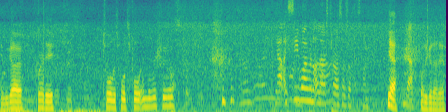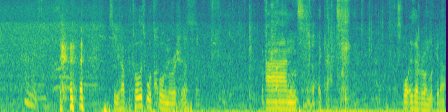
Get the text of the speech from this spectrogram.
Here we go. Ready. Tallest waterfall in the Mauritius. Yeah, I see why we're not allowed to throw ourselves off this one. Yeah. Yeah. Probably a good idea. Kind of makes sense. So we have the tallest waterfall in Mauritius and a cat. What is everyone looking at?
